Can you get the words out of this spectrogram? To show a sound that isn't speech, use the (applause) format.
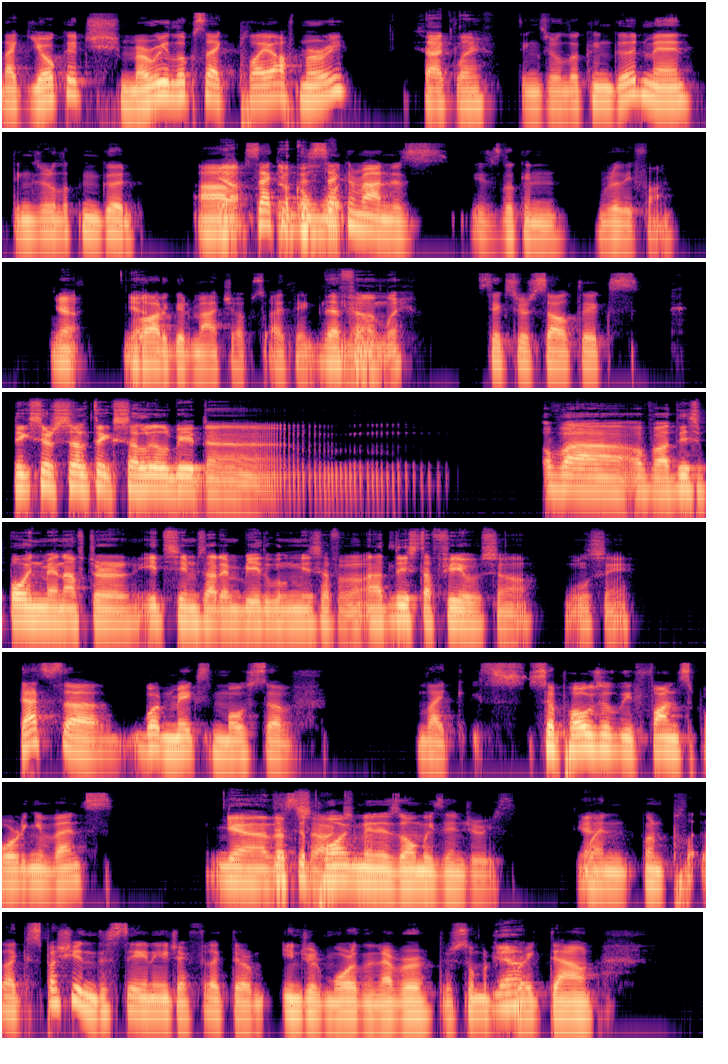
like Jokic. Murray looks like playoff Murray. Exactly. Things are looking good, man. Things are looking good. Um, Yeah, second, the second round is is looking really fun. Yeah. Yeah. A lot of good matchups, I think. you know. Definitely. Sixers, Celtics. Sixers Celtics a little bit uh, of a of a disappointment after it seems that Embiid will miss a at least a few. So we'll see. That's uh, what makes most of like s- supposedly fun sporting events. Yeah, that's Disappointment is always injuries. Yeah. When when like especially in this day and age, I feel like they're injured more than ever. There's so much Yeah. breakdown,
